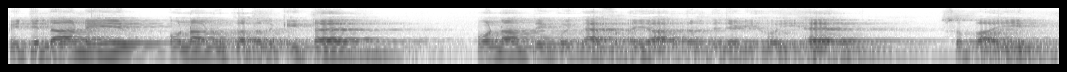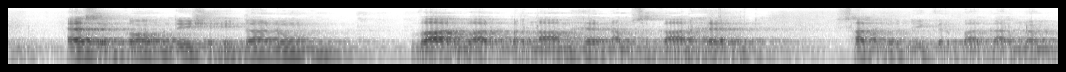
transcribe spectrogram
ਵੀ ਜਿਨ੍ਹਾਂ ਨੇ ਉਹਨਾਂ ਨੂੰ ਕਤਲ ਕੀਤਾ, ਉਹਨਾਂ ਤੇ ਕੋਈ ਐਫ ਆਈ ਆਰ ਦਰਜ ਜਿਹੜੀ ਹੋਈ ਹੈ। ਸੋ ਭਾਈ, ਐਸੇ ਕੌਮ ਦੇ ਸ਼ਹੀਦਾਂ ਨੂੰ ਵਾਰ-ਵਾਰ ਪ੍ਰਣਾਮ ਹੈ, ਨਮਸਕਾਰ ਹੈ। ਸਤਿਗੁਰੂ ਦੀ ਕਿਰਪਾ ਕਰਨ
